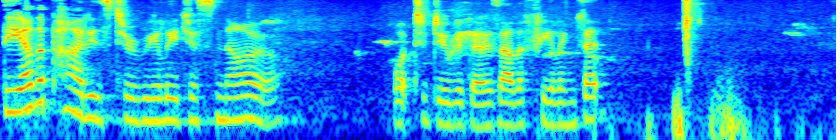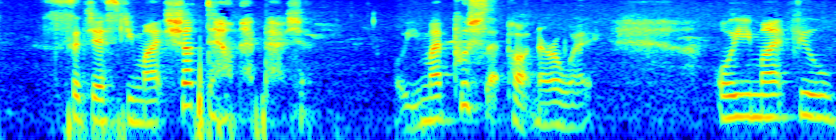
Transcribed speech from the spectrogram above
The other part is to really just know what to do with those other feelings that suggest you might shut down that passion, or you might push that partner away, or you might feel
